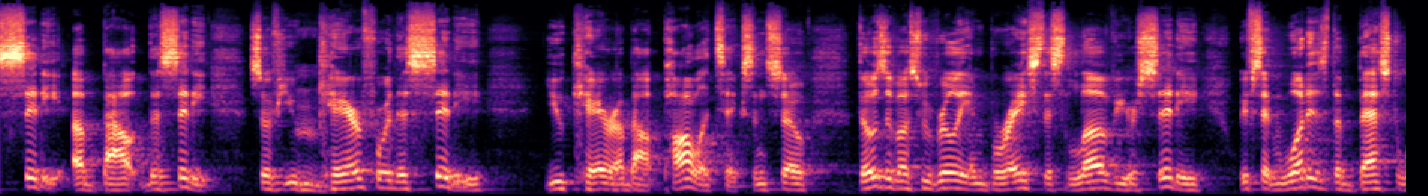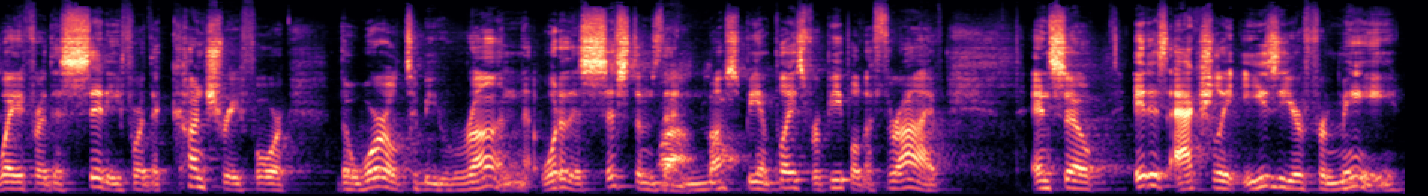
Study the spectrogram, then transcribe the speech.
city, about the city. So if you mm. care for the city, you care about politics. And so, those of us who really embrace this love your city, we've said, what is the best way for the city, for the country, for the world to be run? What are the systems wow. that must be in place for people to thrive? And so, it is actually easier for me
